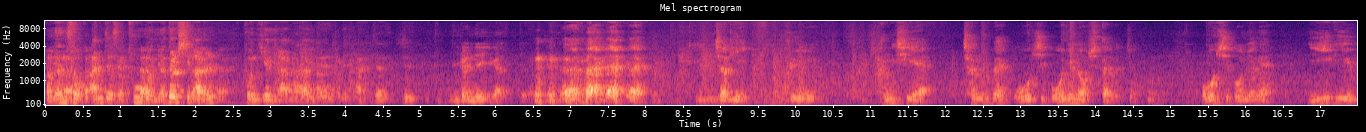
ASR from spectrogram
연속 앉아서 두 번 8시간을 본 기억이 아, 나기도 하고 네. 그래요. 아, 저, 저, 이런 얘기가 저, 음, 저기 그 당시에 1955년에 오셨다 그랬죠. 음. 55년에 이리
